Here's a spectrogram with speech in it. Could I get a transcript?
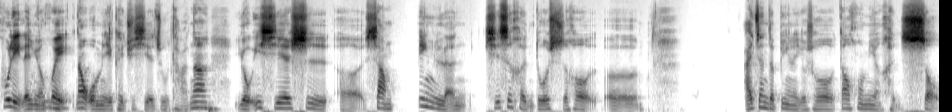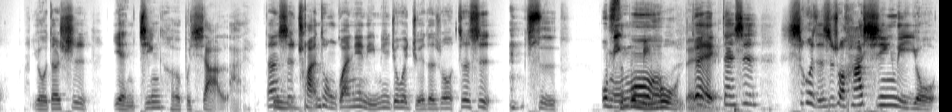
护理人员会，那我们也可以去协助他。那有一些是呃，像病人，其实很多时候呃，癌症的病人有时候到后面很瘦，有的是眼睛合不下来。但是传统观念里面就会觉得说这是 死不瞑目，瞑目对。但是或者是说他心里有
